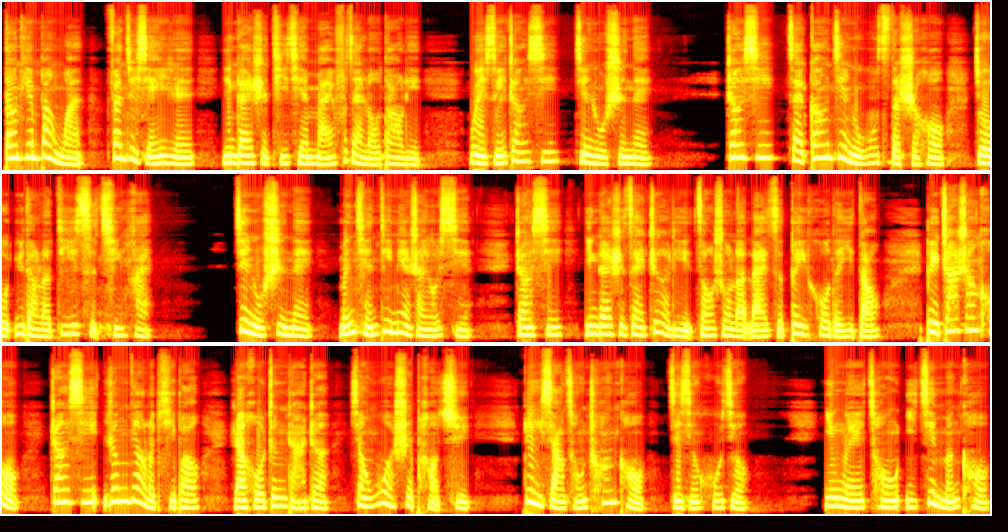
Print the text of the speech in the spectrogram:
当天傍晚，犯罪嫌疑人应该是提前埋伏在楼道里，尾随张希进入室内。张希在刚进入屋子的时候，就遇到了第一次侵害。进入室内，门前地面上有血，张希应该是在这里遭受了来自背后的一刀，被扎伤后，张希扔掉了皮包，然后挣扎着向卧室跑去，并想从窗口进行呼救，因为从一进门口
